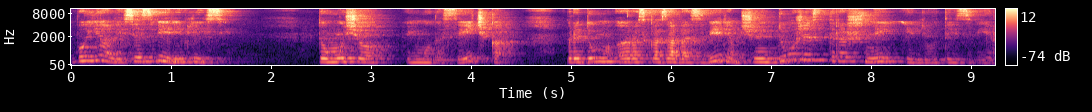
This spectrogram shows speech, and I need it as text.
боялися звірі в лісі? Тому що йому лисичка придум... розказала звірям, що він дуже страшний і лютий звір.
